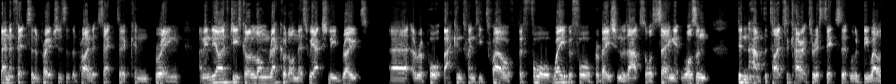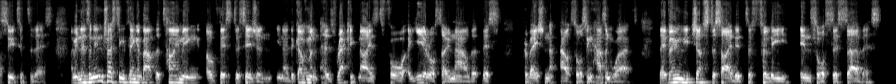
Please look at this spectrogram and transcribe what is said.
benefits and approaches that the private sector can bring. I mean, the IFG's got a long record on this. We actually wrote uh, a report back in 2012, before, way before probation was outsourced, saying it wasn't didn't have the types of characteristics that would be well suited to this. I mean, there's an interesting thing about the timing of this decision. You know, the government has recognized for a year or so now that this probation outsourcing hasn't worked. They've only just decided to fully insource this service.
